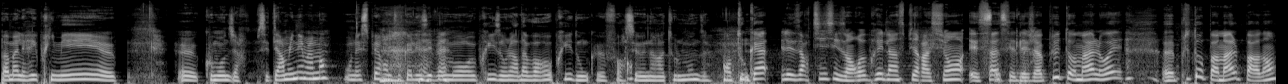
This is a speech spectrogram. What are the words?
pas mal réprimée. Euh, comment dire C'est terminé maintenant On espère. En tout cas, les événements repris, ils ont l'air d'avoir repris. Donc force et honneur à tout le monde. En tout cas, les artistes, ils ont repris de l'inspiration et ça, Ça, c'est déjà plutôt mal, ouais, Euh, plutôt pas mal, pardon.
